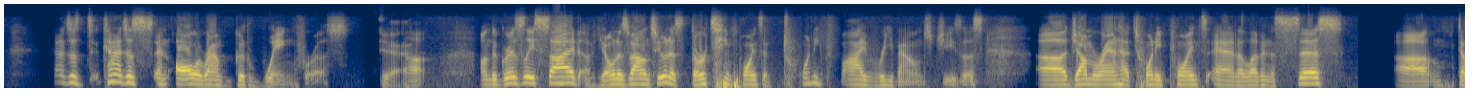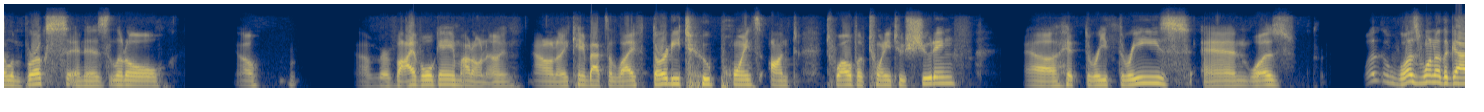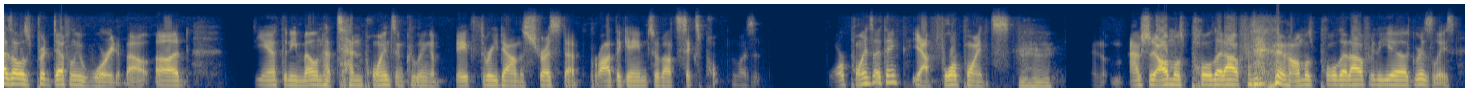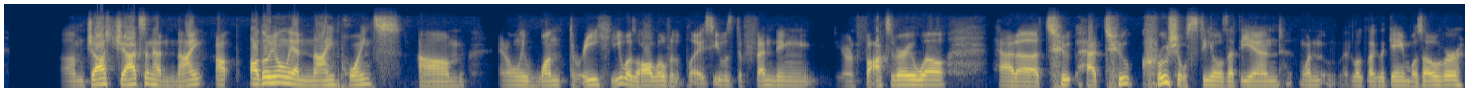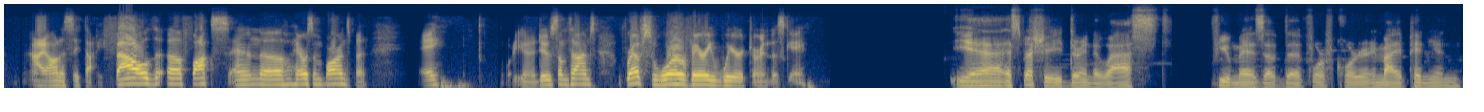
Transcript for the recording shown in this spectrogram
Kind of just kind of just an all around good wing for us. Yeah. Uh, on the Grizzlies side, of Jonas Valanciunas 13 points and 25 rebounds. Jesus. Uh, Ja Morant had 20 points and 11 assists uh, Dillon Brooks in his little, you know, uh, revival game. I don't know. I don't know. He came back to life. 32 points on 12 of 22 shooting. Uh, hit three threes and was was one of the guys I was definitely worried about. Uh, De'Anthony Melton had 10 points, including a big three down the stretch that brought the game to about six. Po- was it four points? I think. Yeah, four points. Mm-hmm actually almost pulled it out for the almost pulled it out for the uh, Grizzlies. Um, Josh Jackson had nine, uh, although he only had nine points um, and only one three. He was all over the place. He was defending De'Aaron Fox very well. Had a uh, two had two crucial steals at the end when it looked like the game was over. I honestly thought he fouled uh, Fox and uh, Harrison Barnes, but hey, what are you gonna do? Sometimes refs were very weird during this game. Yeah, especially during the last few minutes of the fourth quarter, in my opinion.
